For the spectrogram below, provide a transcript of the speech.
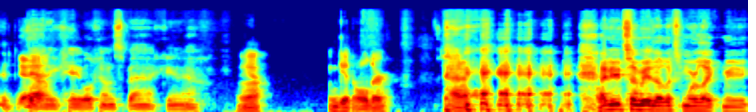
Yeah. Danny Cable comes back, you know. Yeah, and get older. I, I need somebody that looks more like me.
